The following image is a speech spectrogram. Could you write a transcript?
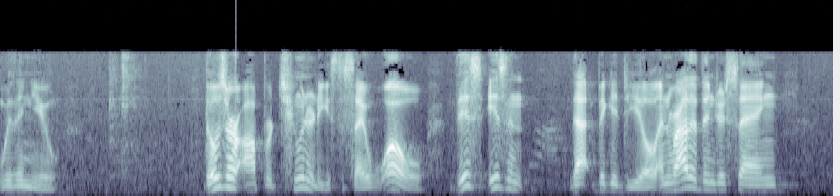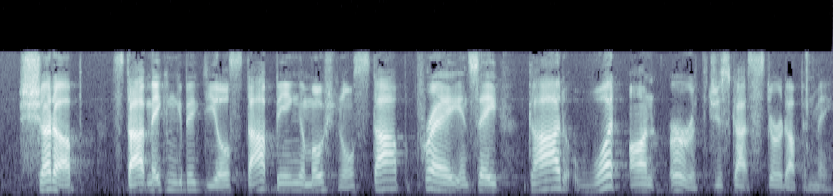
within you. Those are opportunities to say, whoa, this isn't that big a deal. And rather than just saying, shut up, stop making a big deal, stop being emotional, stop, pray, and say, God, what on earth just got stirred up in me?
